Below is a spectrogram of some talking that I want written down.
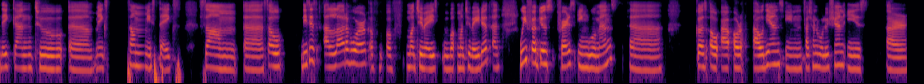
they can to uh, make some mistakes some uh, so this is a lot of work of, of motivate motivated and we focus first in women's because our, our audience in fashion revolution is are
